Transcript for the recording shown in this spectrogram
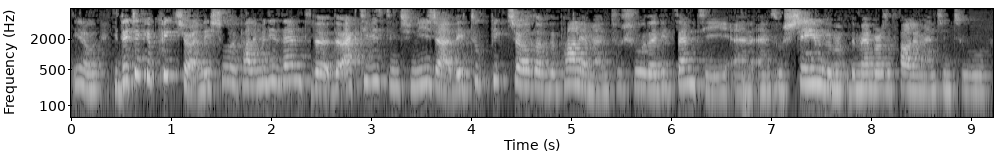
you know, they take a picture and they show the parliament is empty. The, the activists in Tunisia, they took pictures of the parliament to show that it's empty and, and so shame the, the members of parliament into,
